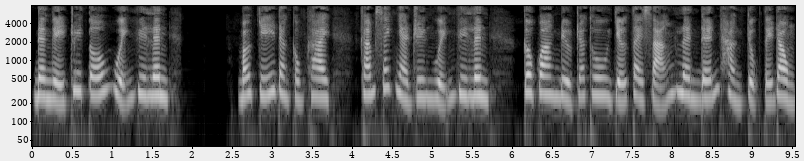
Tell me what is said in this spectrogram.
đề nghị truy tố Nguyễn Duy Linh. Báo chí đăng công khai, khám xét nhà riêng Nguyễn Duy Linh, cơ quan điều tra thu giữ tài sản lên đến hàng chục tỷ đồng,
